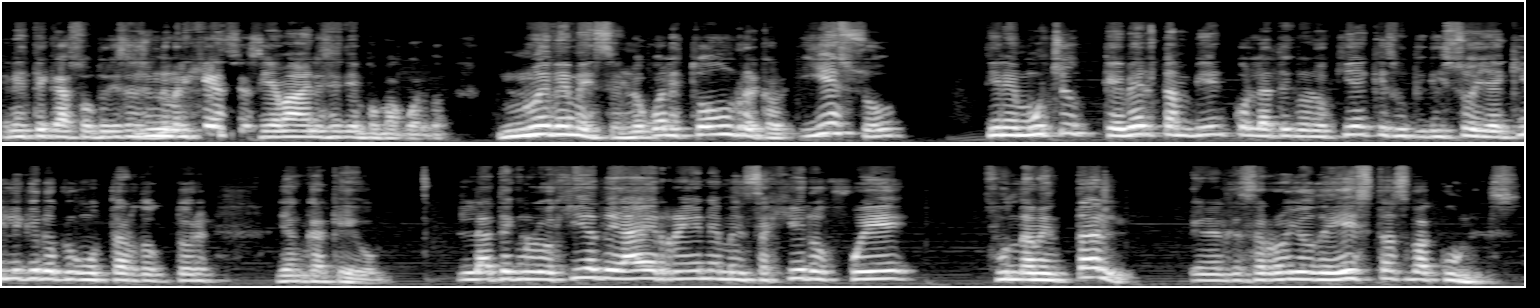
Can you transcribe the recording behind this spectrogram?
En este caso, autorización de emergencia se llamaba en ese tiempo, me acuerdo. Nueve meses, lo cual es todo un récord. Y eso tiene mucho que ver también con la tecnología que se utilizó. Y aquí le quiero preguntar, doctor Yancaqueo. La tecnología de ARN mensajero fue fundamental en el desarrollo de estas vacunas,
